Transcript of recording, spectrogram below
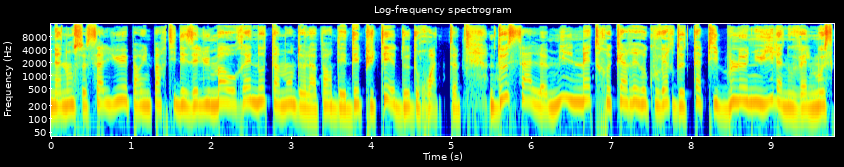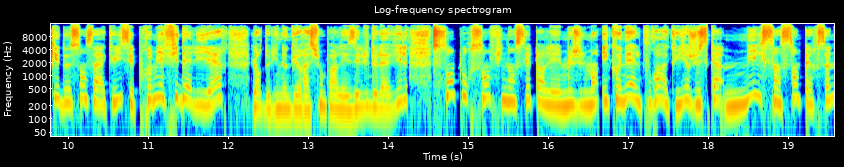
Une annonce saluée par une partie des élus maorais, notamment de la part des députés de droite. Deux salles, 1000 mètres carrés recouverts de tapis bleu nuit. La nouvelle mosquée de Sens a accueilli ses premiers fidèles hier lors de l'inauguration par les élus de la ville. 100% financée par les musulmans iconés, elle pourra accueillir jusqu'à 1500 personnes,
